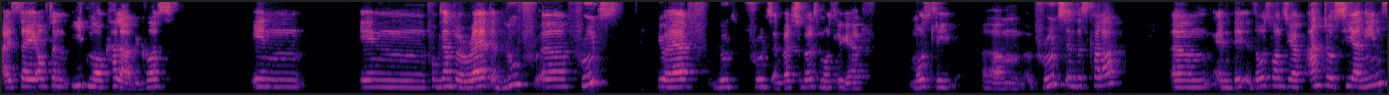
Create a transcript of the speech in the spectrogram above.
I say often eat more color because in in for example red and blue uh, fruits you have blue fruits and vegetables mostly you have mostly um, fruits in this color Um, and the, those ones you have anthocyanins,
